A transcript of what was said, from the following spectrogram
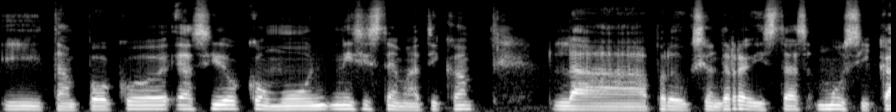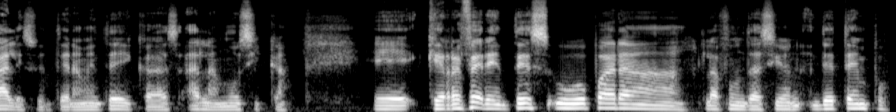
y tampoco ha sido común ni sistemática la producción de revistas musicales o enteramente dedicadas a la música. Eh, ¿Qué referentes hubo para la fundación de Tempo?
